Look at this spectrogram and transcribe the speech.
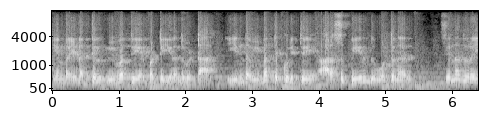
என்ற இடத்தில் விபத்து ஏற்பட்டு இறந்து விட்டார். இந்த விபத்து குறித்து அரசு பேருந்து ஓட்டுநர் சின்னதுரை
